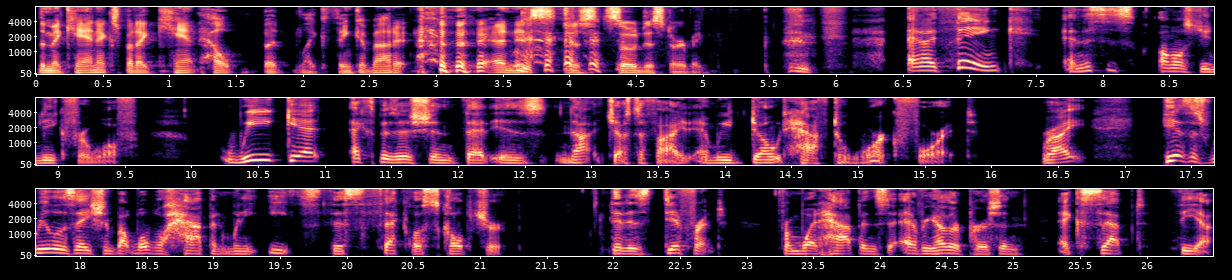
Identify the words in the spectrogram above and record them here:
the mechanics but i can't help but like think about it and it's just so disturbing And I think, and this is almost unique for Wolfe, we get exposition that is not justified and we don't have to work for it, right? He has this realization about what will happen when he eats this Thecla sculpture that is different from what happens to every other person except Thea.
